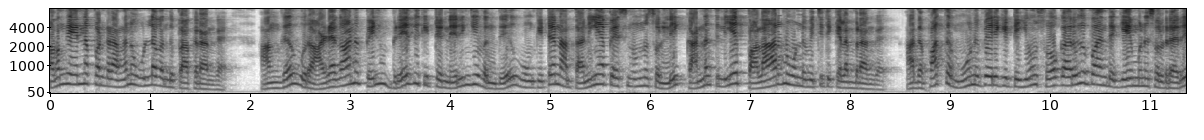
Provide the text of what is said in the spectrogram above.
அவங்க என்ன பண்றாங்கன்னு உள்ள வந்து பாக்குறாங்க. அங்க ஒரு அழகான பெண் பிரேவு கிட்ட நெருங்கி வந்து உன்கிட்ட நான் தனியா பேசணும்னு சொல்லி கன்னத்திலேயே பலார்னு ஒண்ணு வச்சுட்டு கிளம்புறாங்க. அதை பார்த்த மூணு பேருக்கிட்டையும் சோகாருப்பா இந்த கேம்னு சொல்றாரு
